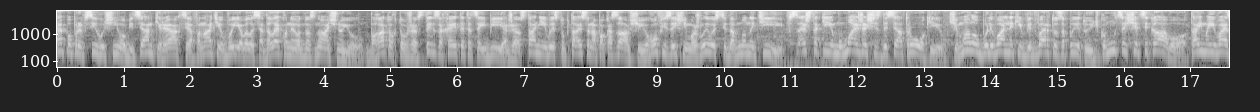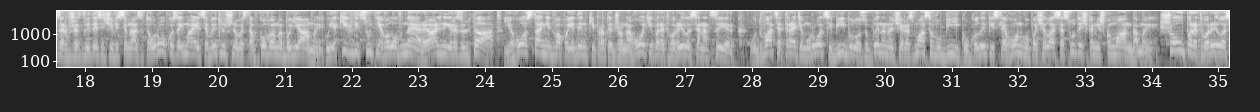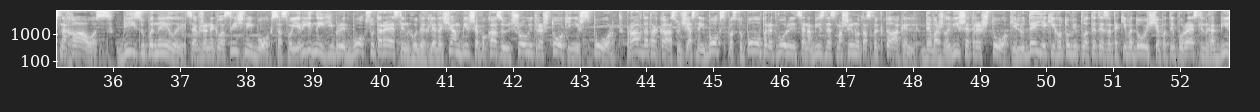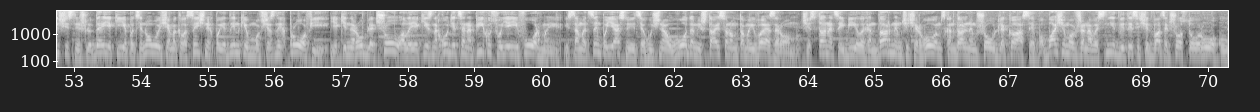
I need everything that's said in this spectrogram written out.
Але, попри всі гучні обіцянки, реакція фанатів виявилася далеко не однозначною. Багато хто вже встиг захейтити цей бій, адже останній виступ Тайсона показав, що його фізичні можливості давно не ті. Все ж таки йому майже 60 років. Чимало вболівальників відверто запитують, кому це ще цікаво. Та й Мейвезер вже з 2018 року займається виключно виставковими боями, у яких відсутнє головне реальний результат. Його останні два поєдинки проти Джона Готі перетворилися на цирк. У 23-му році бій було зупинено через масову бійку, коли після гонгу почалася сутичка між командами. Шоу перетворилось на хаос. Бій зупинили. Це вже не класичний бокс, а своєрідний гібрид боксу та реслінгу, де глядачам більше показують шоу і трештоки, ніж спорт. Правда така, сучасний бокс поступово перетворюється на бізнес-машину та спектакль, де важливіше трешток і людей, які готові платити за такі видовища по типу реслінга більшість, ніж людей, які є поціновувачами класичних поєдинків мовчазних профі, які не роблять шоу, але які знаходяться на піку своєї форми. І саме цим пояснюється гучна угода між Тайсоном та Мейвезером. Чи стане цей бій легендарним чи черговим скандальним шоу для каси? Побачимо вже навесні 2026 року.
